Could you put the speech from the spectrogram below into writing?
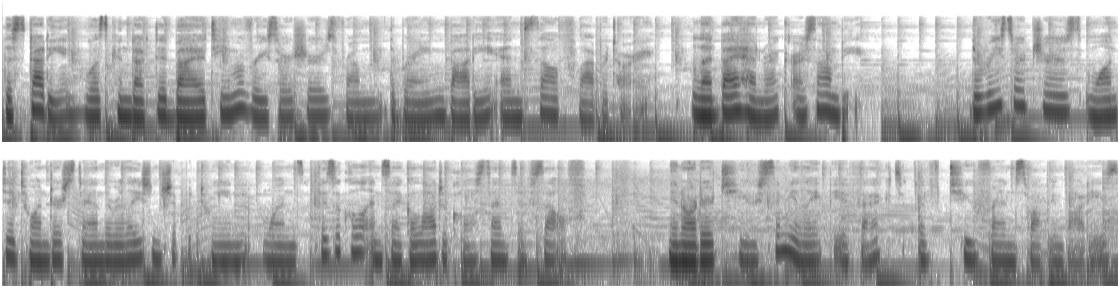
The study was conducted by a team of researchers from the Brain, Body, and Self Laboratory, led by Henrik Arsambi. The researchers wanted to understand the relationship between one's physical and psychological sense of self in order to simulate the effect of two friends swapping bodies,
